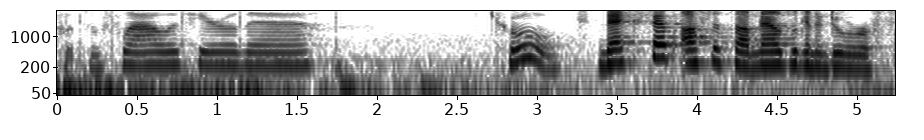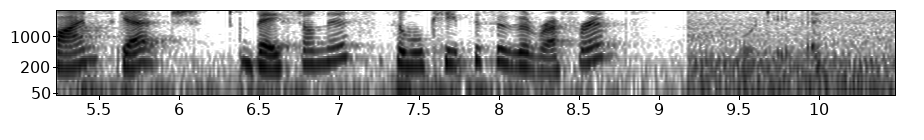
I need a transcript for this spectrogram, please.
put some flowers here or there. Cool. Next step after thumbnails, we're going to do a refined sketch based on this. So we'll keep this as a reference. We'll do this.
